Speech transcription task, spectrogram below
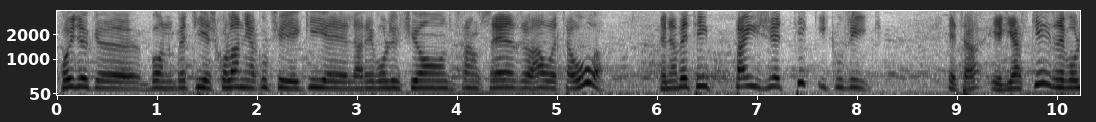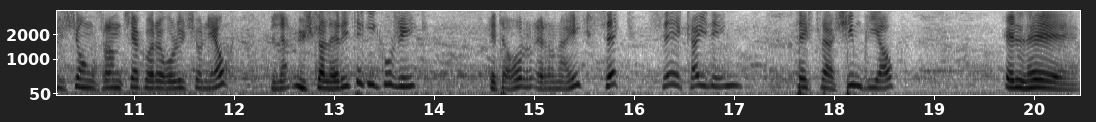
Hoiduk, bon, beti eskolaniak utzi eki la revoluzion franzez hau eta hua. Ena beti paizetik ikusik. Eta egiazki, revoluzion, frantziako revoluzion jauk, ena euskal herritek ikusik. Eta hor, eranaik, zek, ze kaidin, teksta simpli hauk, elhe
